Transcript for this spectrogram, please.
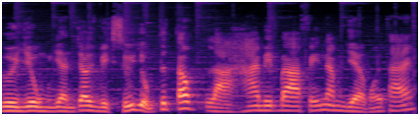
người dùng dành cho việc sử dụng TikTok là 23,5 giờ mỗi tháng.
